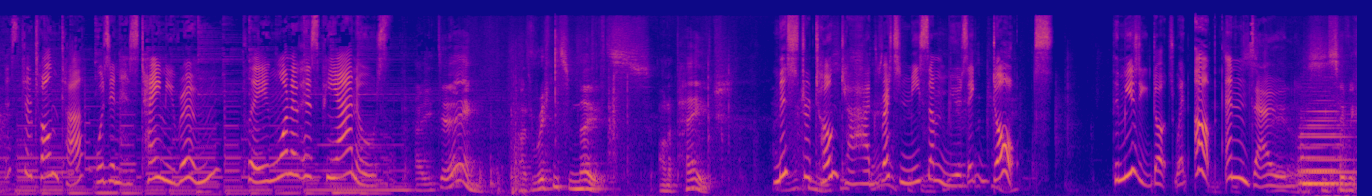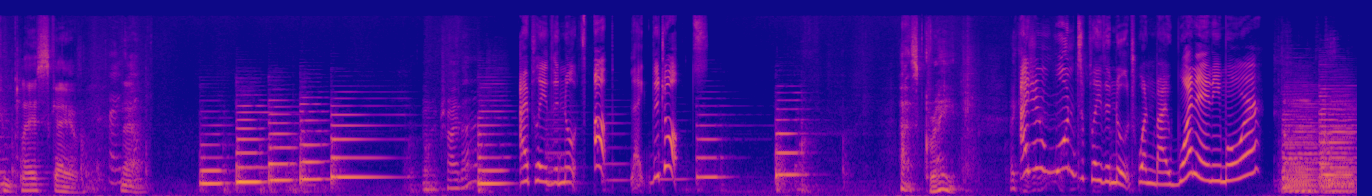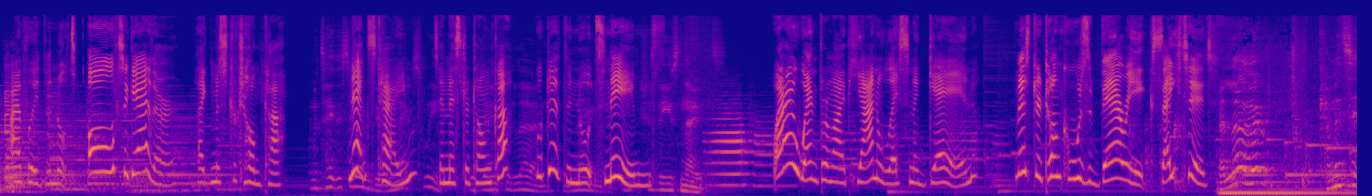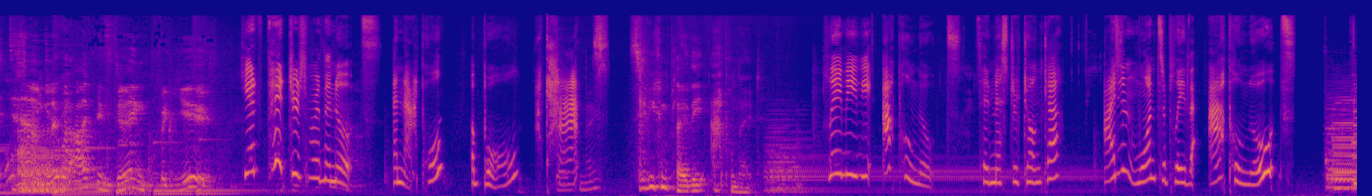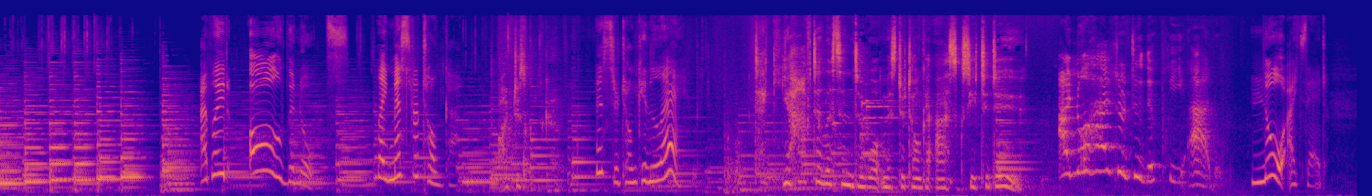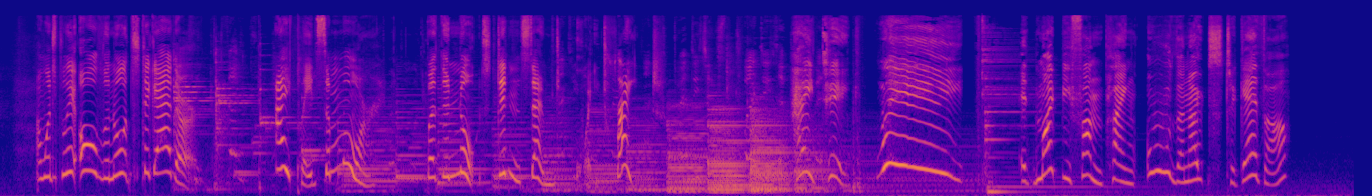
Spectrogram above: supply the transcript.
Mr. Tonka was in his tiny room playing one of his pianos. How are you doing? I've written some notes on a page. Mr. Tonka had written me some music dots. The music dots went up and down. Let's see if we can play a scale. Now. Want to try that? I play the notes up like the dots. That's great. Okay. I didn't want to play the notes one by one anymore. I played the notes all together like Mr. Tonka. Take this Next time, next week? said Mr. We're Tonka, to we'll give the name notes of names. When I went for my piano lesson again, Mr. Tonka was very excited. Hello. Come and sit down. Look what I've been doing for you. He had pictures for the notes an apple, a ball, a cat. See if you can play the apple note. Play me the apple notes, said Mr. Tonka. I didn't want to play the apple notes. I played all the notes, like Mr. Tonka. I've just got to go. Mr. Tonkin left. Tig, you have to listen to what Mr. Tonka asks you to do. I know how to do the piano. No, I said. I want to play all the notes together. I played some more, but the notes didn't sound quite right. Hey, Tig. Whee! It might be fun playing all the notes together,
